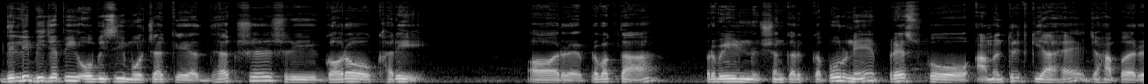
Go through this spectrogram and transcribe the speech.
दिल्ली बीजेपी ओबीसी मोर्चा के अध्यक्ष श्री गौरव खरी और प्रवक्ता प्रवीण शंकर कपूर ने प्रेस को आमंत्रित किया है, जहाँ पर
